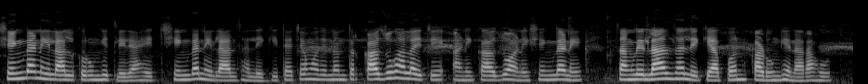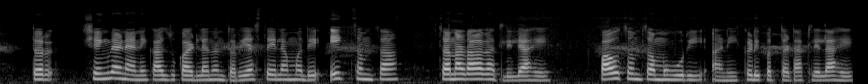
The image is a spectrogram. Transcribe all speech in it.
शेंगदाणे लाल करून घेतलेले आहेत. शेंगदाणे लाल झाले की त्याच्यामध्ये नंतर काजू घालायचे आणि काजू आणि शेंगदाणे चांगले लाल झाले की आपण काढून घेणार आहोत. तर शेंगदाणे आणि काजू काढल्यानंतर याच तेलामध्ये एक चमचा चणा डाळ घातलेली आहे. पाव चमचा मोहरी आणि कढीपत्ता टाकलेला आहे.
